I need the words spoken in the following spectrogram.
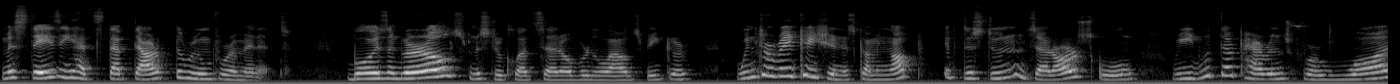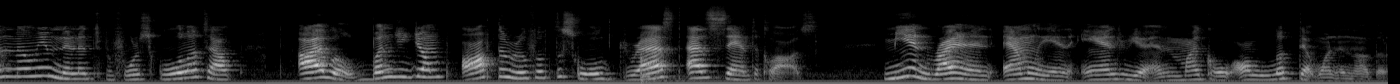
Miss Daisy had stepped out of the room for a minute. Boys and girls, Mr. Klutz said over the loudspeaker, Winter vacation is coming up. If the students at our school read with their parents for one million minutes before school lets out, I will bungee jump off the roof of the school dressed as Santa Claus. Me and Ryan and Emily and Andrea and Michael all looked at one another.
